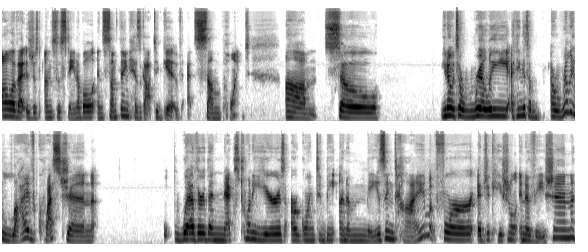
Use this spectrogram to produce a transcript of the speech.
all of that is just unsustainable. And something has got to give at some point. Um, so, you know, it's a really, I think it's a, a really live question whether the next 20 years are going to be an amazing time for educational innovation.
